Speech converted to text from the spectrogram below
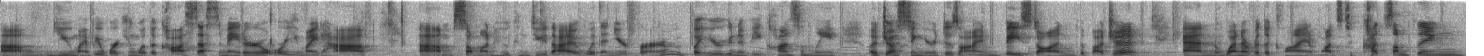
um, you might be working with a cost estimator or you might have um, someone who can do that within your firm, but you're gonna be constantly adjusting your design based on the budget. And whenever the client wants to cut something,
